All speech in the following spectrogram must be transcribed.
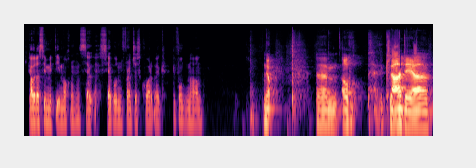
ich glaube, dass sie mit dem auch einen sehr, sehr guten Franchise Quarterback gefunden haben. Ja. Ähm, auch klar, der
